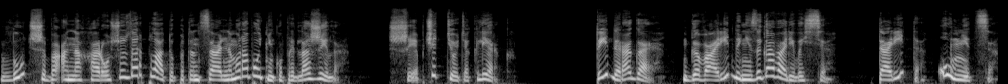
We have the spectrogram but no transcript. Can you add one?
Лучше бы она хорошую зарплату потенциальному работнику предложила, шепчет тетя Клерк. Ты, дорогая, говори да не заговаривайся. Тарита умница,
